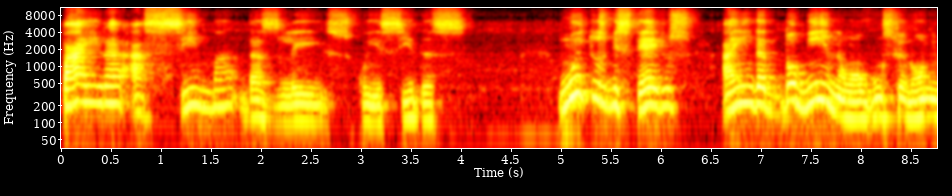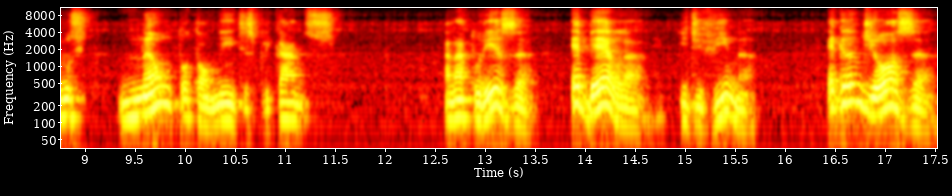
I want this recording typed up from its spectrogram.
paira acima das leis conhecidas. Muitos mistérios ainda dominam alguns fenômenos não totalmente explicados. A natureza é bela e divina, é grandiosa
